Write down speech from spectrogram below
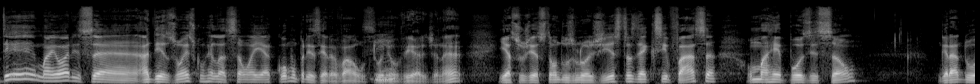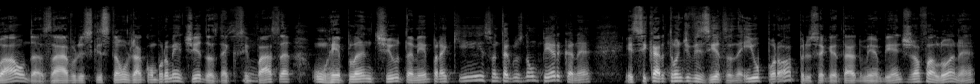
ter maiores eh, adesões com relação aí a como preservar o túnel verde, né? E a sugestão dos lojistas é que se faça uma reposição gradual das árvores que estão já comprometidas, né? Que se faça um replantio também para que Santa Cruz não perca, né? Esse cartão de visitas, né? E o próprio secretário do Meio Ambiente já falou, né?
